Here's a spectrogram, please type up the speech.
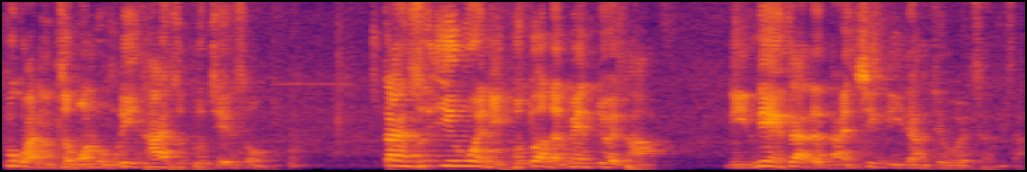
不管你怎么努力，他还是不接受你。但是因为你不断的面对他，你内在的男性力量就会成长。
